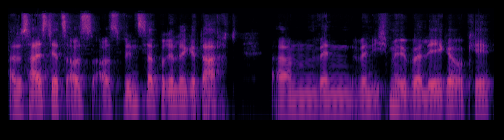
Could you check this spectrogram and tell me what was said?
Also das heißt jetzt aus, aus Winzerbrille gedacht, ähm, wenn, wenn ich mir überlege, okay,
